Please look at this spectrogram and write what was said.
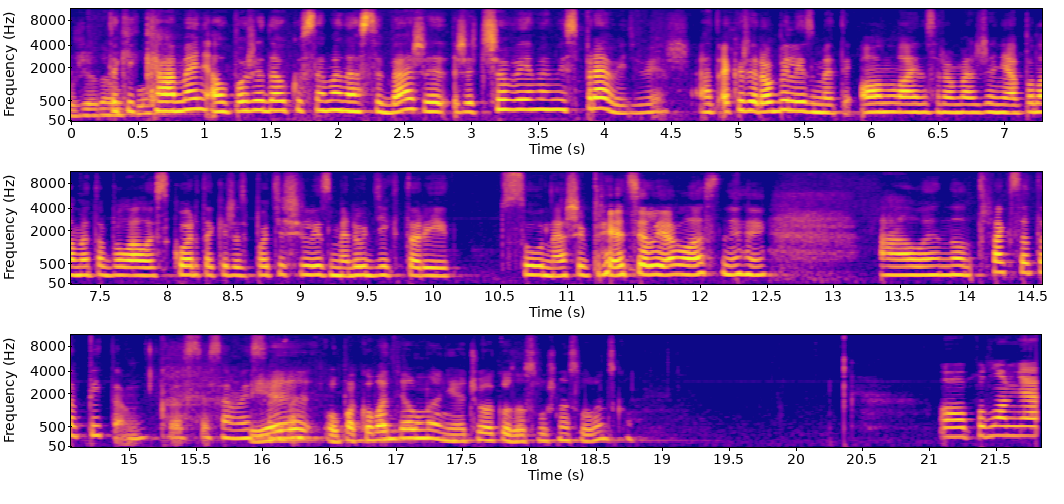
Požiadavku? taký kameň alebo požiadavku sama na seba, že, že čo vieme my spraviť, vieš. A akože robili sme tie online zhromaždenia a podľa mňa to bolo ale skôr také, že potešili sme ľudí, ktorí sú naši priatelia vlastne, hej. Ale no fakt sa to pýtam. Proste sa myslím. Je opakovateľné niečo ako zaslušné Slovensko? O, podľa mňa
